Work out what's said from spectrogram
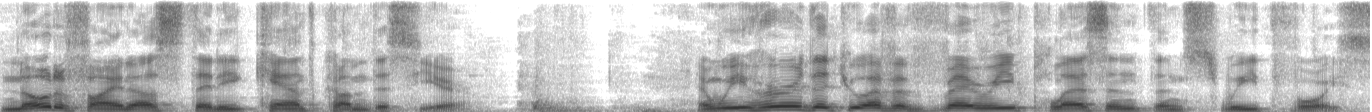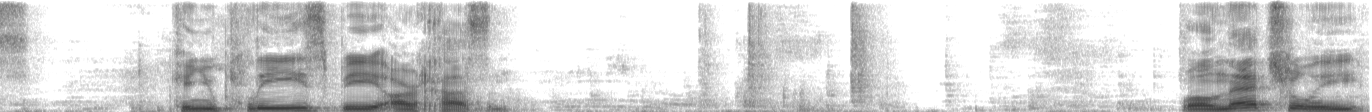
notified us that he can't come this year. And we heard that you have a very pleasant and sweet voice. Can you please be our Chazan? Well, naturally,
